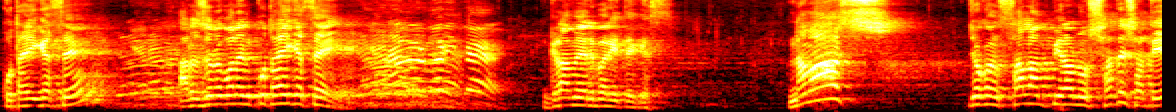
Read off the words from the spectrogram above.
কোথায় গেছে? আর জোরে বলেন কোথায় গেছে? গ্রামের বাড়িতে গেছে। নামাজ যখন সালাম পিরানোর সাথে সাথে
